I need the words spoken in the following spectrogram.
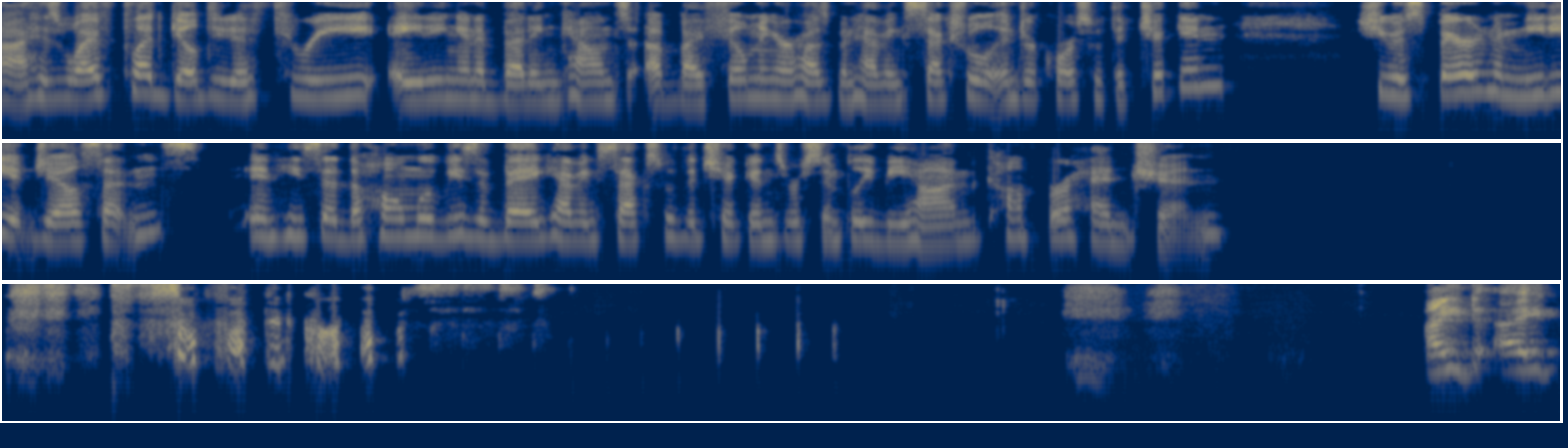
Uh, his wife pled guilty to three aiding and abetting counts uh, by filming her husband having sexual intercourse with a chicken. She was spared an immediate jail sentence, and he said the home movies of Begg having sex with the chickens were simply beyond comprehension. so fucking gross. I, I,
